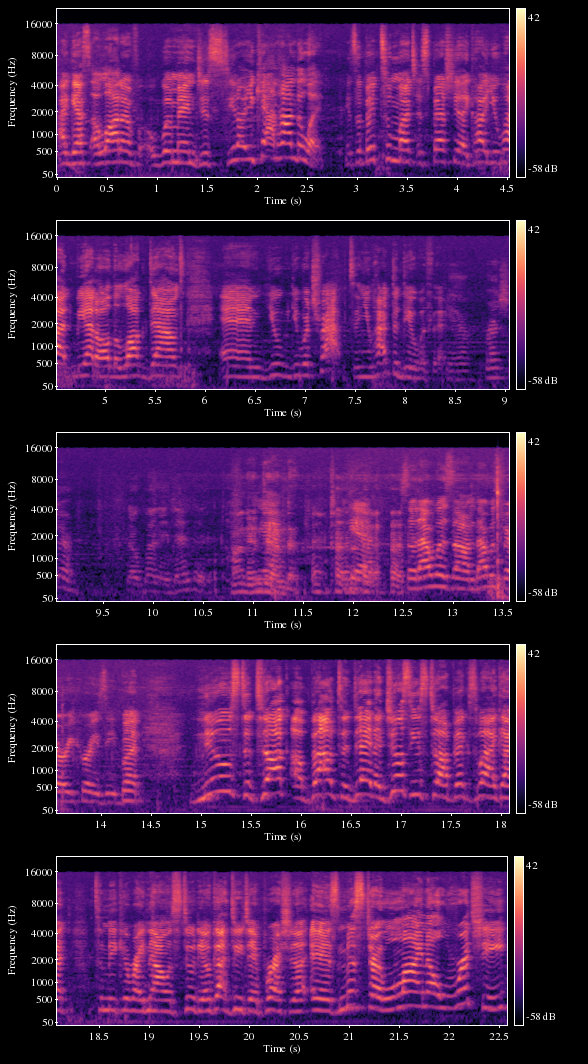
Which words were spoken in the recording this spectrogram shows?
I guess a lot of women just you know you can't handle it. It's a bit too much, especially like how you had we had all the lockdowns and you you were trapped and you had to deal with it. Yeah, pressure. No pun intended. Unintended. yeah. So that was um that was very crazy. But news to talk about today, the juiciest topics. Why I got Tamika right now in studio, got DJ Pressure, is Mr. Lionel Richie,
